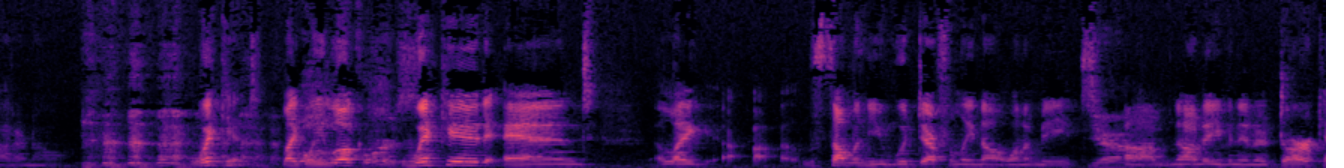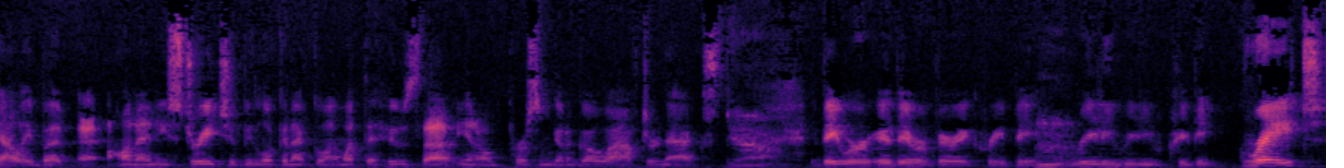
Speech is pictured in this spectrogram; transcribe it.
I don't know. wicked. Like we look wicked and like uh, someone you would definitely not want to meet. Yeah. Um, not even in a dark alley, but uh, on any street, you'd be looking at going, "What the? Who's that? You know, person going to go after next?" Yeah. They were they were very creepy, Mm. really really creepy. Great,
